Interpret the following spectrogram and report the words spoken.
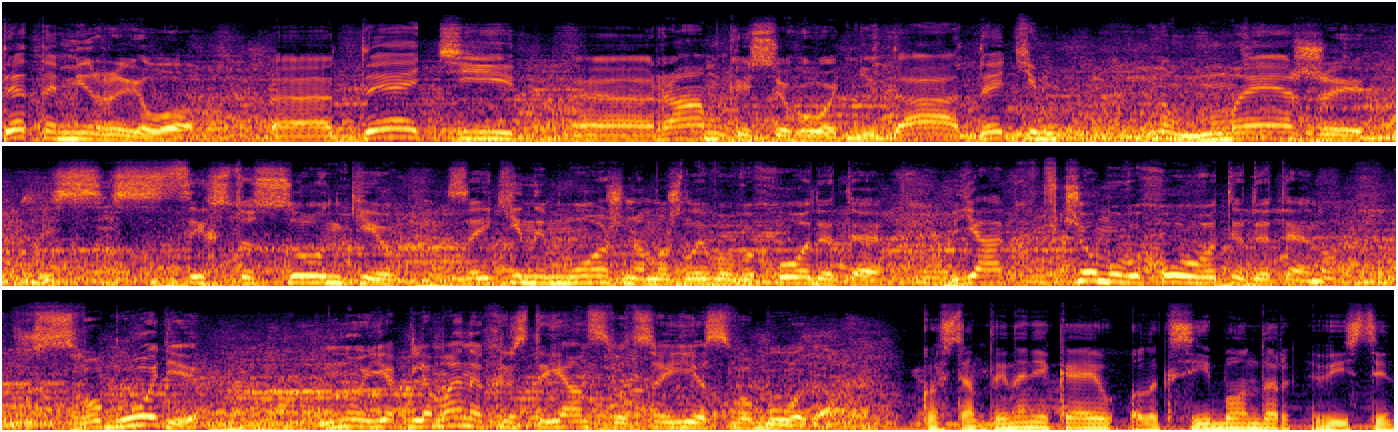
де те мірило, Е, де ті е, рамки сьогодні, де ті ну, межі цих стосунків, за які не можна можливо виходити, як в чому виховувати дитину? В свободі. Ну як для мене, християнство це є свобода. Костянтин Анікеєв, Олексій Бондар, Вісті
